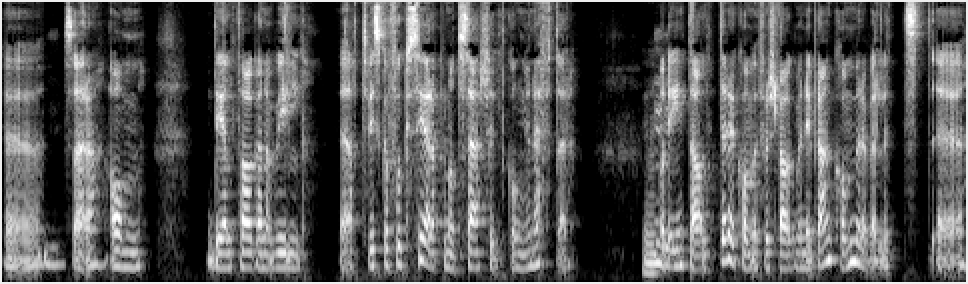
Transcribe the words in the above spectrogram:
eh, mm. såhär, om deltagarna vill att vi ska fokusera på något särskilt gången efter. Mm. Och det är inte alltid det kommer förslag, men ibland kommer det väldigt eh,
